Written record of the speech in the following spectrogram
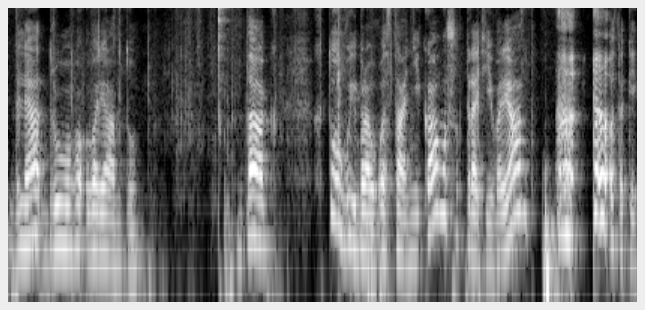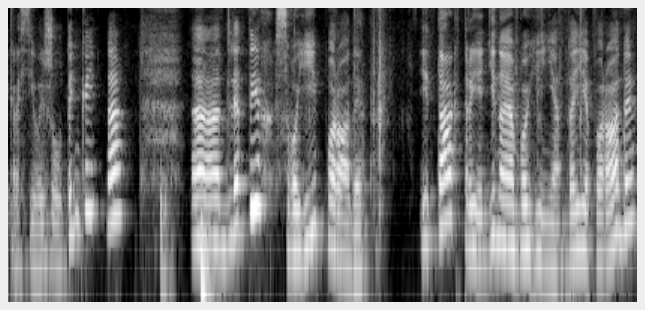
для другого варіанту. Так, хто вибрав останній камушок, третій варіант. Отакий красивий жовтенький. Да? Е, Для тих свої поради. І так, триєдина богиня дає поради.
